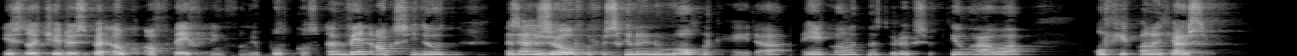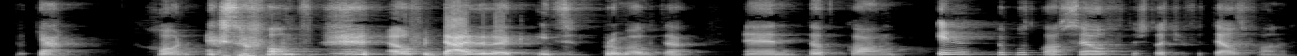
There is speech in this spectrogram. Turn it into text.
is dat je dus bij elke aflevering van je podcast een winactie doet. Er zijn zoveel verschillende mogelijkheden. En je kan het natuurlijk subtiel houden. Of je kan het juist, ja, gewoon extravant, overduidelijk iets promoten. En dat kan in de podcast zelf. Dus dat je vertelt van,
